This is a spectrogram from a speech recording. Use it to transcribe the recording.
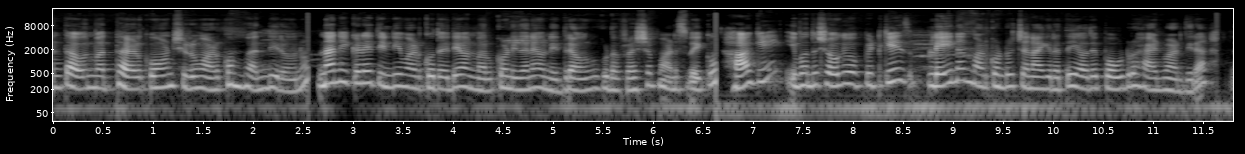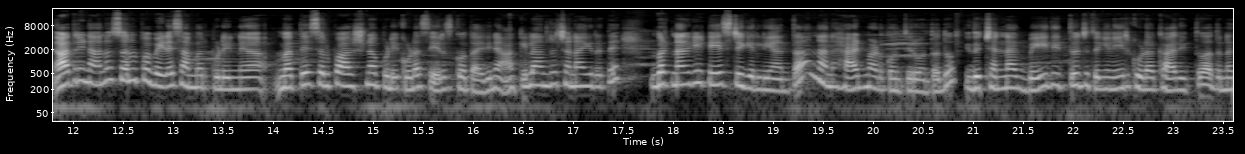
ಅಂತ ಅವ್ನು ಮತ್ತೆ ಅಳ್ಕೊಂಡ್ ಶುರು ಮಾಡ್ಕೊಂಡ್ ಬಂದಿರೋನು. ನಾನು ಈ ಕಡೆ ತಿಂಡಿ ಮಾಡ್ಕೋತಾ ಇದ್ದೆ, ಅವ್ನು ಮಲ್ಕೊಂಡಿದ್ದಾನೆ ಅವ್ನ ಇದ್ರೆ ಅವನಿಗೂ ಕೂಡ ಫ್ರೆಶ್ ಅಪ್ ಮಾಡಿಸ್ಬೇಕು. ಹಾಗೆ ಈ ಒಂದು ಶೋಗೆ ಉಪ್ಪಿಟ್ಟಿಗೆ ಪ್ಲೇನ್ ಆಗಿ ಮಾಡ್ಕೊಂಡ್ರು ಚೆನ್ನಾಗಿರುತ್ತೆ, ಯಾವುದೇ ಪೌಡ್ರು ಆ್ಯಡ್ ಮಾಡ್ದಿರಾ. ಆದ್ರೆ ನಾನು ಸ್ವಲ್ಪ ಬೇಳೆ ಸಾಂಬಾರು ಪುಡಿನ ಮತ್ತೆ ಸ್ವಲ್ಪ ಅರಿಶಿನ ಪುಡಿ ಕೂಡ ಸೇರಿಸ್ಕೊತಾ ಇದ್ದೀನಿ. ಹಾಕಿಲ್ಲ ಅಂದರೂ ಚೆನ್ನಾಗಿರುತ್ತೆ ಬಟ್ ನನಗೆ ಟೇಸ್ಟಿಗಿರಲಿ ಅಂತ ನಾನು ಆ್ಯಡ್ ಮಾಡ್ಕೊತಿರುವಂಥದ್ದು ಇದು ಚೆನ್ನಾಗಿ ಬೇಯ್ದಿತ್ತು, ಜೊತೆಗೆ ನೀರು ಕೂಡ ಕಾದಿತ್ತು, ಅದನ್ನ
